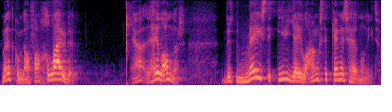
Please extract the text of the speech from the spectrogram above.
Maar dat komt dan van geluiden. Ja, heel anders. Dus de meeste ideële angsten kennen ze helemaal niet.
